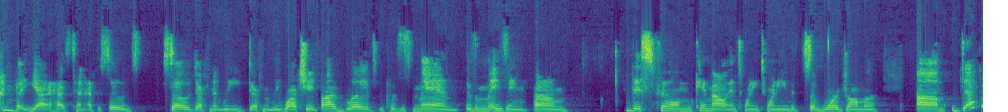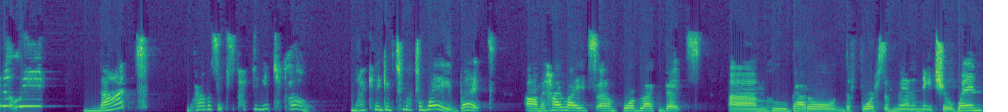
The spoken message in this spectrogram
but yeah, it has 10 episodes. So definitely, definitely watch it. Five Bloods because this man is amazing. Um, this film came out in 2020. It's a war drama. Um, definitely not where I was expecting it to go. I'm not going to give too much away, but um, it highlights um, four black vets um, who battle the force of man and nature when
